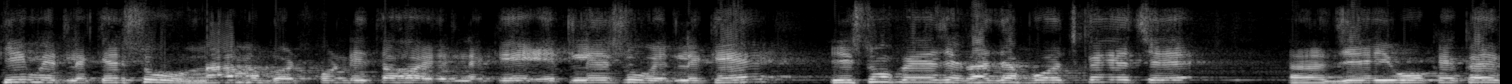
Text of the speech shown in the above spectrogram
કિમ એટલે કે શું? નામ ઘટ પંડિત એટલે કે એટલે શું? એટલે કે એ શું કહે છે? રાજા ભોજ કહે છે જે યુવકે કઈ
